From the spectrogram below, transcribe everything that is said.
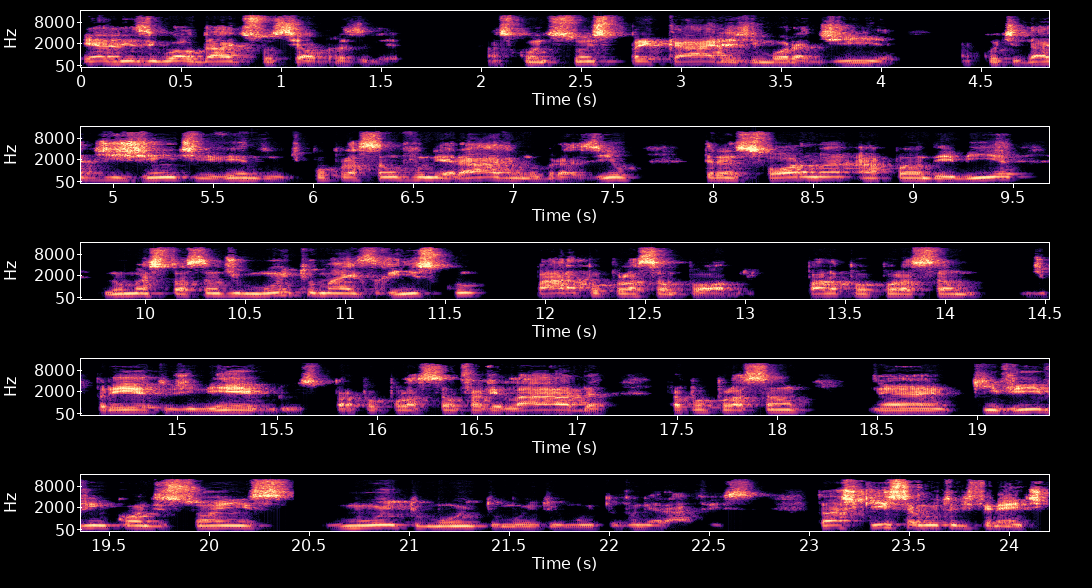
é a desigualdade social brasileira. As condições precárias de moradia, a quantidade de gente vivendo, de população vulnerável no Brasil, transforma a pandemia numa situação de muito mais risco para a população pobre para a população de pretos, de negros, para a população favelada, para a população é, que vive em condições muito, muito, muito, muito vulneráveis. Então, acho que isso é muito diferente.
